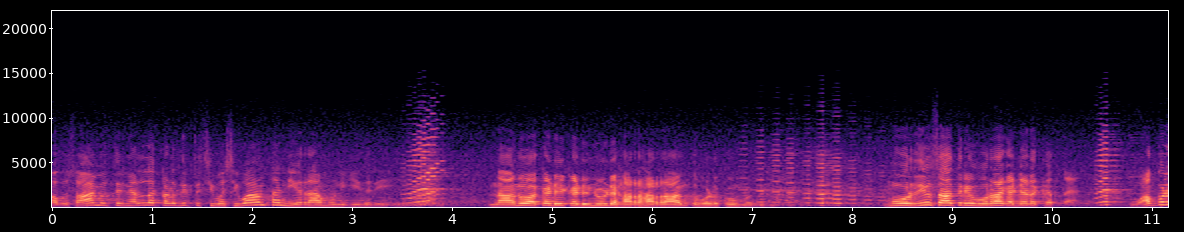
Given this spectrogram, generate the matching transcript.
ಒಬ್ಬ ಸ್ವಾಮಿ ಉತ್ತರಿನೆಲ್ಲ ಕಳೆದಿಟ್ಟು ಶಿವ ಶಿವ ಅಂತ ನೀ ಮುನಿಗಿದ್ರಿ. ನಾನು ಆ ಕಡೆ ಈ ಕಡೆ ನೋಡಿ ಹರ ಹರ ಅಂತ ಹೊಡ್ಕೊಂಬಂದ್ವಿ ಮೂರು ದಿವ್ಸ ಆತ್ರಿ ಊರಾಗ ಅಡ್ಡಾಡಕತ್ತ ಒಬ್ಬನ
